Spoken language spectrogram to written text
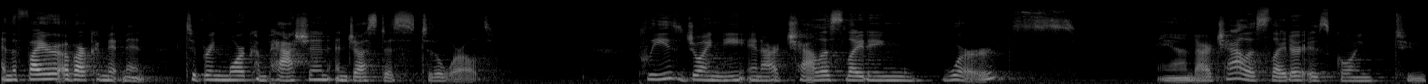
and the fire of our commitment to bring more compassion and justice to the world. Please join me in our chalice lighting words. And our chalice lighter is going to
